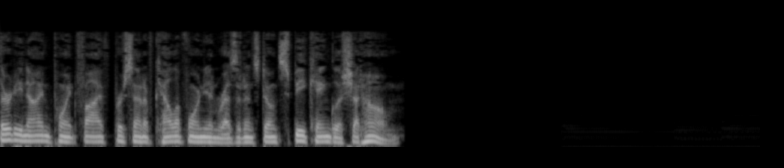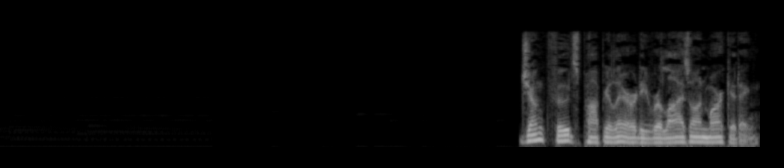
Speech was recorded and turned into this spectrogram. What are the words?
Thirty-nine point five percent of Californian residents don't speak English at home. Junk food's popularity relies on marketing.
